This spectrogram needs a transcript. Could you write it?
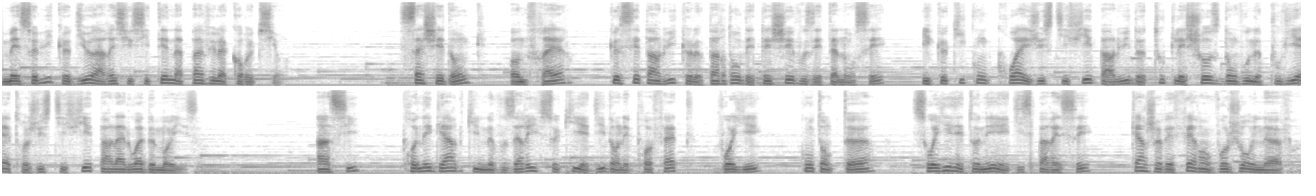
Mais celui que Dieu a ressuscité n'a pas vu la corruption. Sachez donc, homme frère, que c'est par lui que le pardon des péchés vous est annoncé, et que quiconque croit est justifié par lui de toutes les choses dont vous ne pouviez être justifié par la loi de Moïse. Ainsi, prenez garde qu'il ne vous arrive ce qui est dit dans les prophètes, voyez, contempteurs, soyez étonnés et disparaissez, car je vais faire en vos jours une œuvre,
